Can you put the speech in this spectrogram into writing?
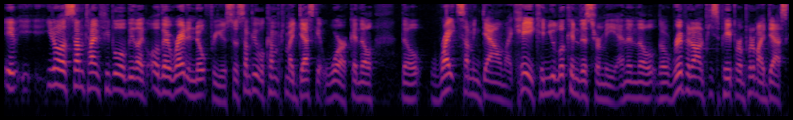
it, you know, sometimes people will be like, "Oh, they'll write a note for you." So some people come up to my desk at work and they'll they'll write something down, like, "Hey, can you look into this for me?" And then they'll they'll rip it on a piece of paper and put it on my desk,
